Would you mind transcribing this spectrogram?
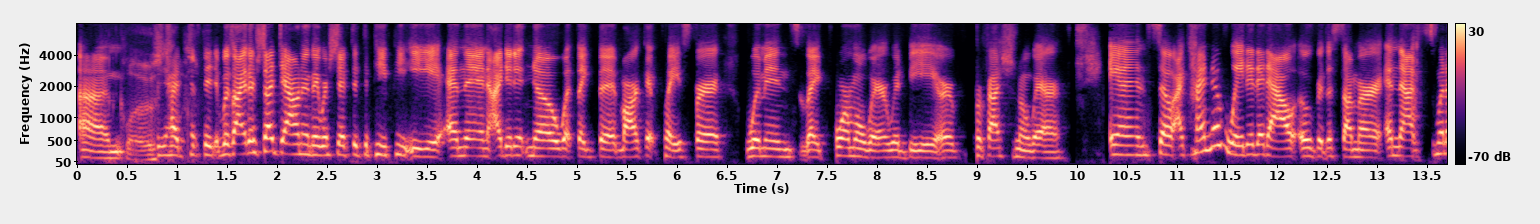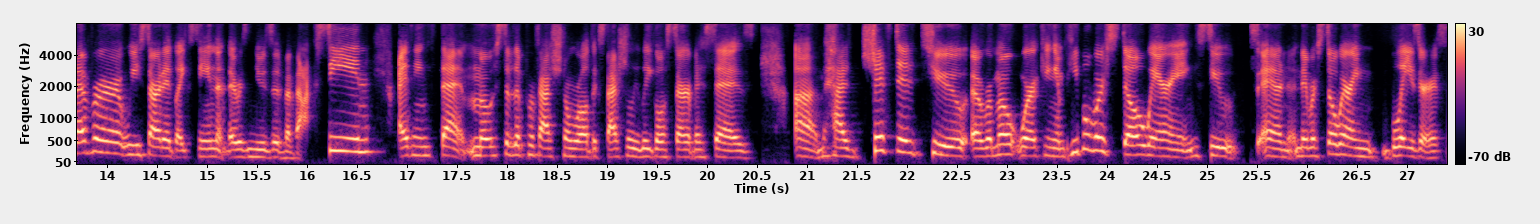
um, closed. Had shifted, it was either shut down or they were shifted to PPE. And then I didn't know what like the marketplace for women's like formal wear would be or professional wear. And so I kind of waited it out over the summer. And that's whenever we started like seeing that there was news of a vaccine. I think that most of the professional world, especially legal services, um, had shifted to a remote working, and people were still wearing suits and they were still wearing blazers.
